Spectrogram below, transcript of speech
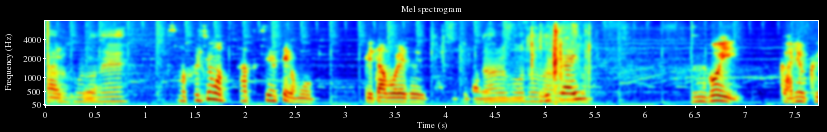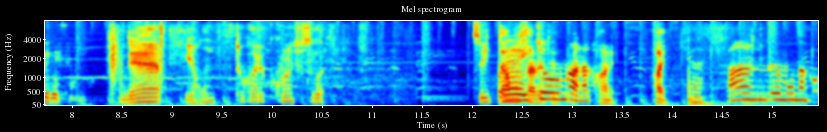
なるほどね。その藤本達先生がもうベタ惚れというか、ベタ惚れなるほどなるすごい画力ですよね。ねいや、ほんと軽くこの人すごい。ツイッターもされてて一応まあなんかはい。ジャンルもなんか、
